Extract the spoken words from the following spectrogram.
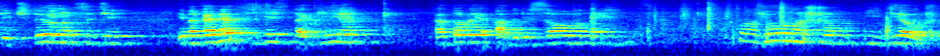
13-14. И, наконец, есть такие, которые адресованы юношам и девушкам.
